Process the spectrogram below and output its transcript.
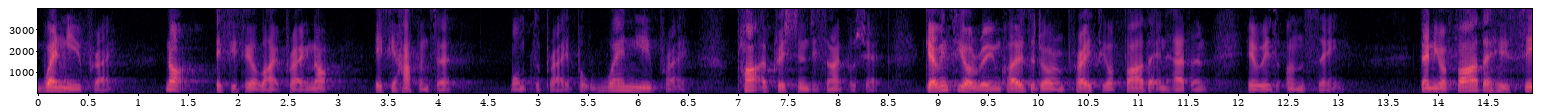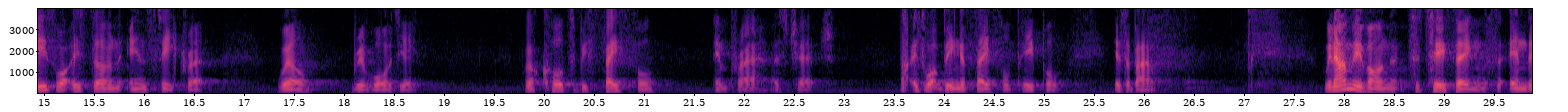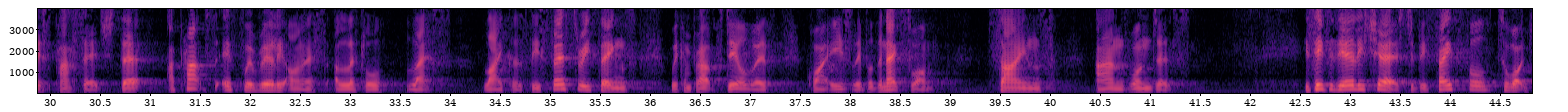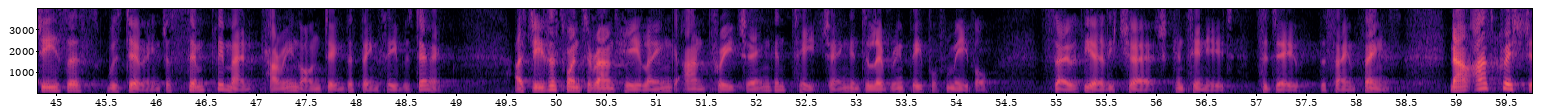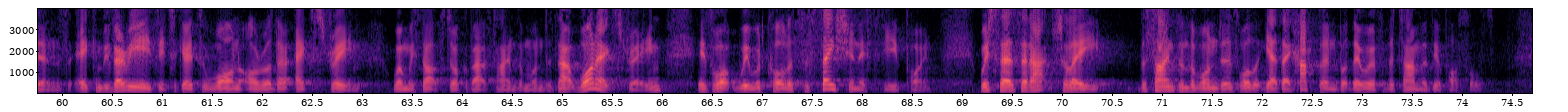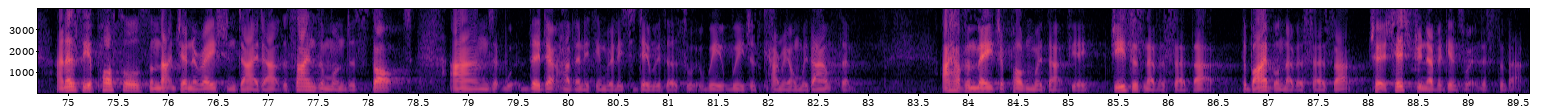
when you pray, not if you feel like praying, not if you happen to want to pray, but when you pray. Part of Christian discipleship. Go into your room, close the door, and pray to your Father in heaven who is unseen. Then your Father who sees what is done in secret will reward you. We are called to be faithful in prayer as church. That is what being a faithful people is about. We now move on to two things in this passage that are perhaps, if we're really honest, a little less like us. These first three things we can perhaps deal with quite easily, but the next one, signs and wonders. You see, for the early church, to be faithful to what Jesus was doing just simply meant carrying on doing the things he was doing. As Jesus went around healing and preaching and teaching and delivering people from evil, so the early church continued to do the same things. Now, as Christians, it can be very easy to go to one or other extreme when we start to talk about signs and wonders. Now, one extreme is what we would call a cessationist viewpoint, which says that actually the signs and the wonders, well, yeah, they happened, but they were for the time of the apostles. And as the apostles and that generation died out, the signs and wonders stopped, and they don't have anything really to do with us. We, we just carry on without them. I have a major problem with that view. Jesus never said that. The Bible never says that. Church history never gives witness to that.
